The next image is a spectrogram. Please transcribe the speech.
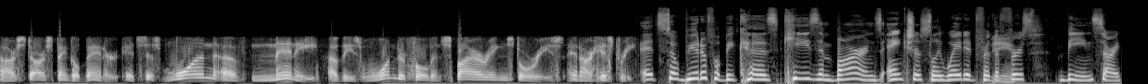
our Star Spangled Banner. It's just one of many of these wonderful, inspiring stories in our history. It's so beautiful because Keys and Barnes anxiously waited for the first beans, sorry,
